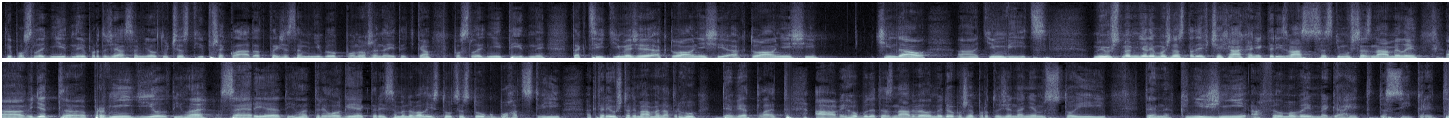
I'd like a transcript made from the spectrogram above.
ty poslední dny, protože já jsem měl tu čest překládat, takže jsem v ní byl ponořený teďka poslední týdny, tak cítíme, že je aktuálnější a aktuálnější čím dál tím víc. My už jsme měli možnost tady v Čechách, a někteří z vás se s tím už seznámili, vidět e, první díl téhle série, téhle trilogie, který se jmenoval Jistou cestou k bohatství, a který už tady máme na trhu 9 let. A vy ho budete znát velmi dobře, protože na něm stojí ten knižní a filmový megahit The Secret,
